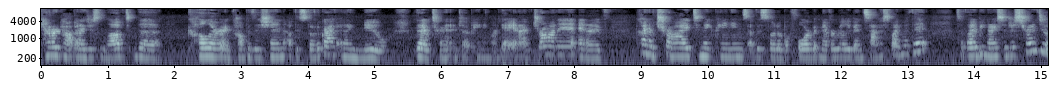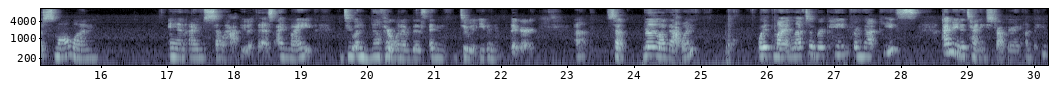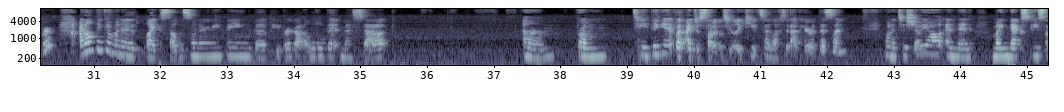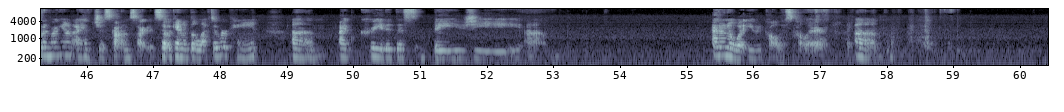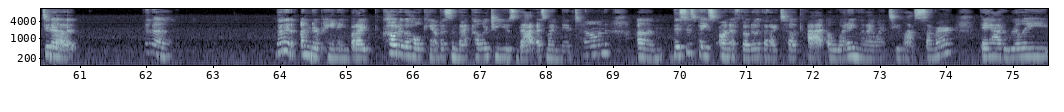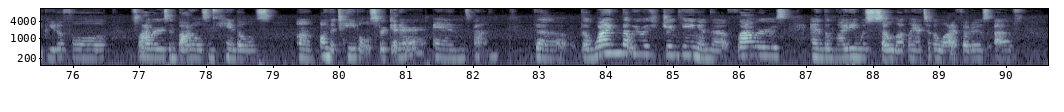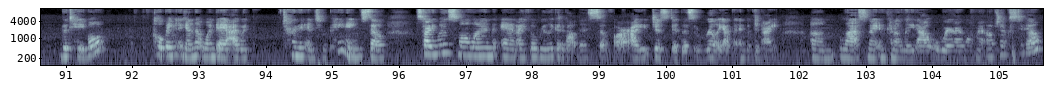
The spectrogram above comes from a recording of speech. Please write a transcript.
countertop. And I just loved the color and composition of this photograph. And I knew that I would turn it into a painting one day. And I've drawn it and I've kind of tried to make paintings of this photo before, but never really been satisfied with it. So I thought it'd be nice to just try to do a small one. And I'm so happy with this. I might do another one of this and do it even bigger. So really love that one. With my leftover paint from that piece, I made a tiny strawberry on paper. I don't think I'm gonna like sell this one or anything. The paper got a little bit messed up um, from taping it, but I just thought it was really cute, so I left it up here with this one. Wanted to show y'all, and then my next piece that I'm working on, I have just gotten started. So again, with the leftover paint, um, I created this beigey um, I don't know what you would call this color. Um, did a, did a not an underpainting, but I coated the whole canvas in that color to use that as my mid-tone. Um, this is based on a photo that I took at a wedding that I went to last summer. They had really beautiful flowers and bottles and candles um, on the tables for dinner and um, the the wine that we were drinking and the flowers and the lighting was so lovely. I took a lot of photos of the table, hoping again that one day I would turn it into a painting. So starting with a small one and I feel really good about this so far. I just did this really at the end of the night um, last night and kind of laid out where I want my objects to go.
